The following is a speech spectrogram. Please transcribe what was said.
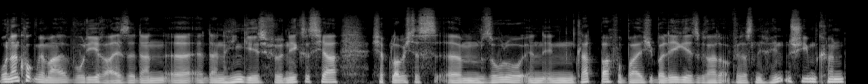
Und dann gucken wir mal, wo die Reise dann äh, dann hingeht für nächstes Jahr. Ich habe, glaube ich, das ähm, Solo in, in Gladbach, wobei ich überlege jetzt gerade, ob wir das nicht hinten schieben können,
